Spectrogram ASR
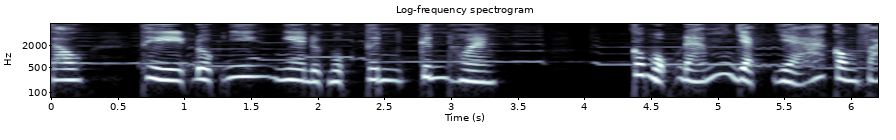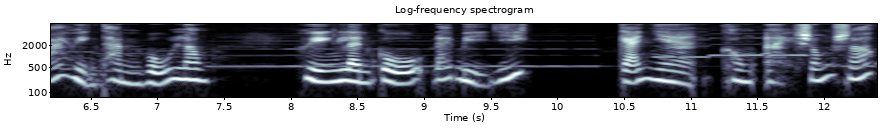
sau thì đột nhiên nghe được một tin kinh hoàng. Có một đám giặc giả công phá huyện thành Vũ Long. Huyện lệnh cũ đã bị giết. Cả nhà không ai sống sót.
